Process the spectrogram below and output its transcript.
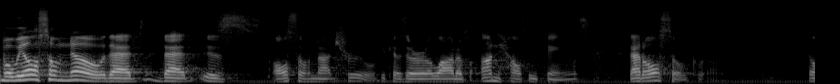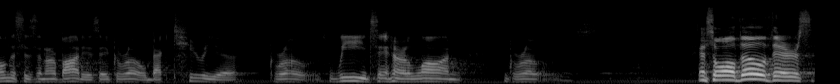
Well, we also know that that is also not true because there are a lot of unhealthy things that also grow. Illnesses in our bodies, they grow. Bacteria grows. Weeds in our lawn grows. And so, although there's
